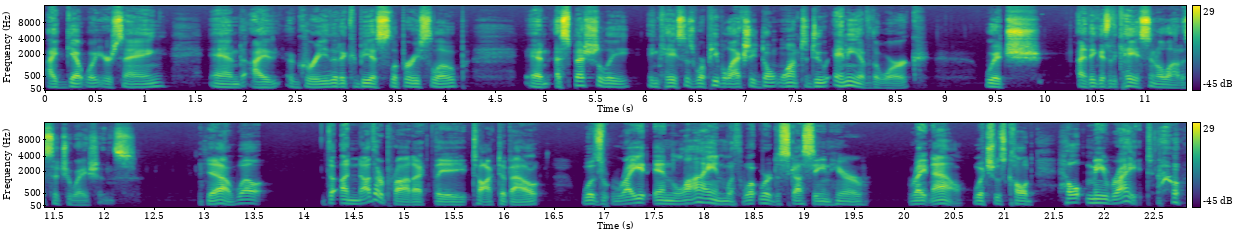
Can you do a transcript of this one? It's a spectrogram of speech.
I get what you're saying, and I agree that it could be a slippery slope, and especially in cases where people actually don't want to do any of the work, which I think is the case in a lot of situations. Yeah, well, the, another product they talked about was right in line with what we're discussing here right now, which was called Help Me Write. Oh,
